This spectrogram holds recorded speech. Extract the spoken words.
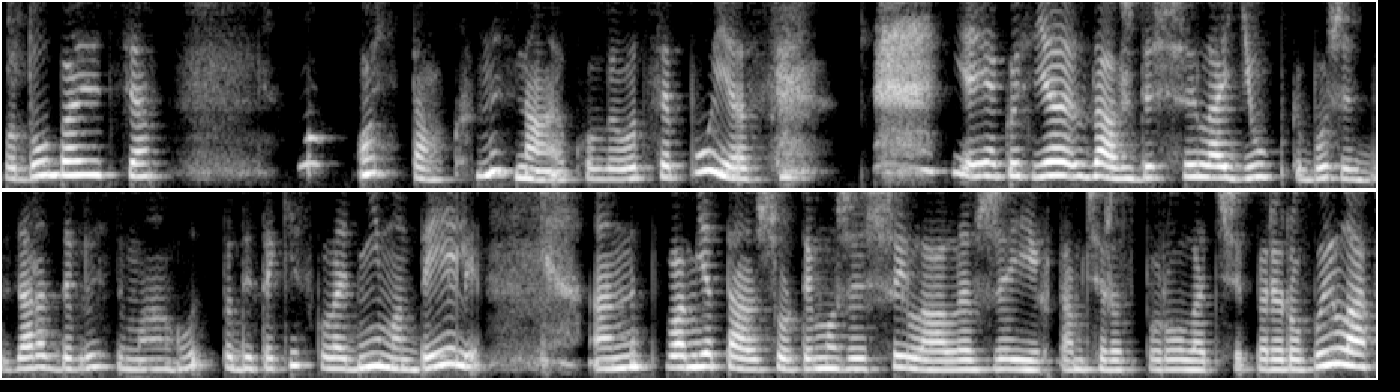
подобаються. Ну, ось так. Не знаю, коли оце пояс. Я якось я завжди шила юбки. Боже, зараз дивлюсь, думаю, господи, такі складні моделі. Не пам'ятаю, шорти, може, шила, але вже їх там чи розпорола, чи переробила.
